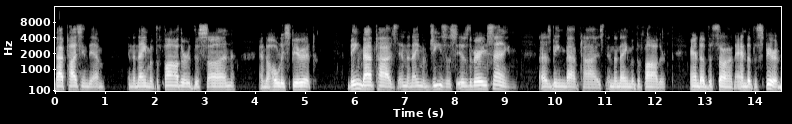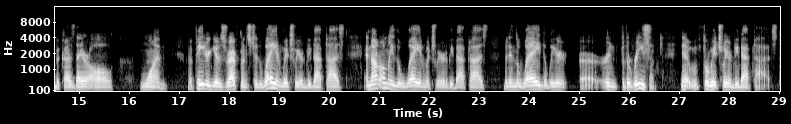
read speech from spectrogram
baptizing them in the name of the Father, the Son, and the Holy Spirit. Being baptized in the name of Jesus is the very same as being baptized in the name of the Father and of the Son and of the Spirit because they are all one. But Peter gives reference to the way in which we are to be baptized, and not only the way in which we are to be baptized, but in the way that we are, uh, in, for the reason that for which we are to be baptized.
